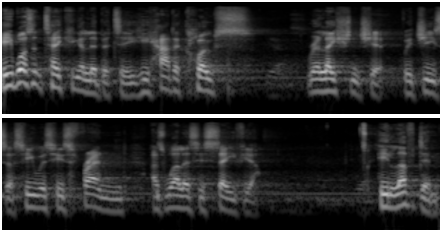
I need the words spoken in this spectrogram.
He wasn't taking a liberty, he had a close relationship with Jesus. He was his friend as well as his savior. He loved him.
